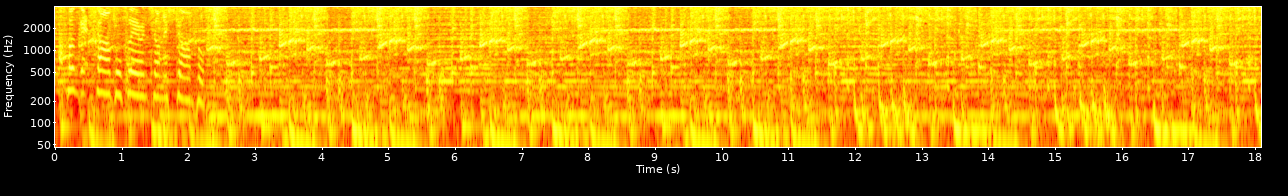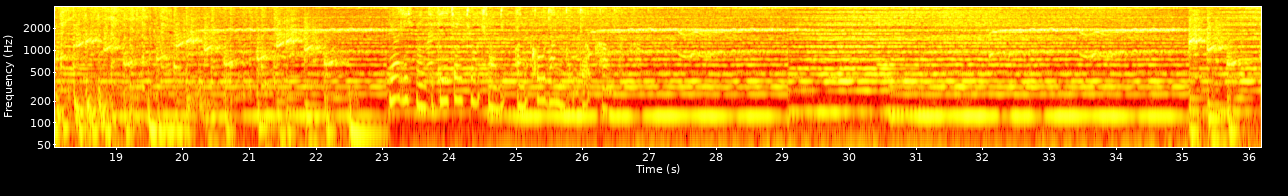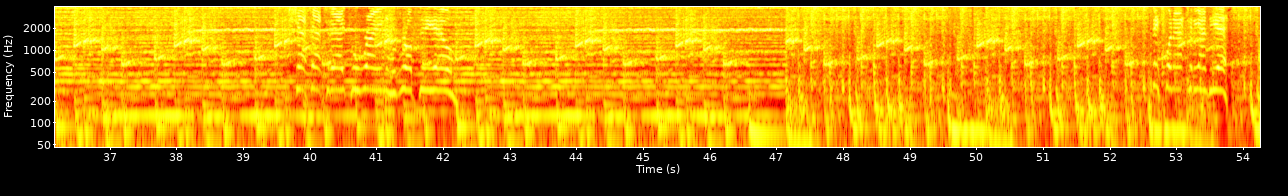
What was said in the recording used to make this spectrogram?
I couldn't get sample clearance on this sample. You're listening to DJ Torchman Michael Rain, Rob DL. This one out to the Andy S.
